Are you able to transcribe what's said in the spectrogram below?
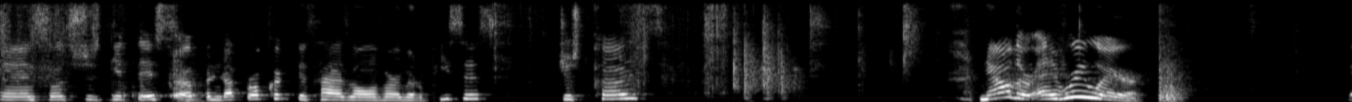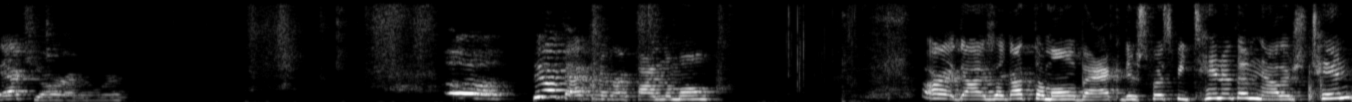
And so let's just get this opened up real quick. This has all of our little pieces. Just cuz. Now they're everywhere. They actually are everywhere. Uh, be right back whenever I find them all. Alright guys, I got them all back. There's supposed to be 10 of them. Now there's 10.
